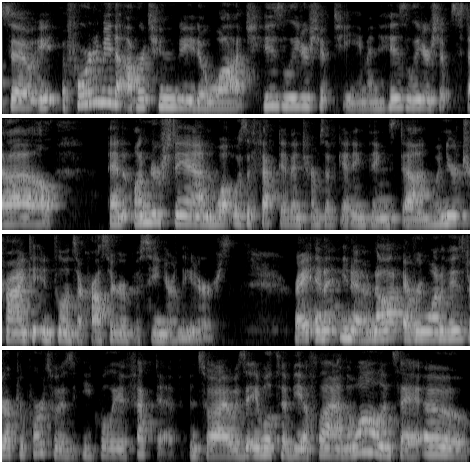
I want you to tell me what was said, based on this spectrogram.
So it afforded me the opportunity to watch his leadership team and his leadership style and understand what was effective in terms of getting things done when you're trying to influence across a group of senior leaders right? And you know not every one of his direct reports was equally effective. And so i was able to be a fly on the wall and say oh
